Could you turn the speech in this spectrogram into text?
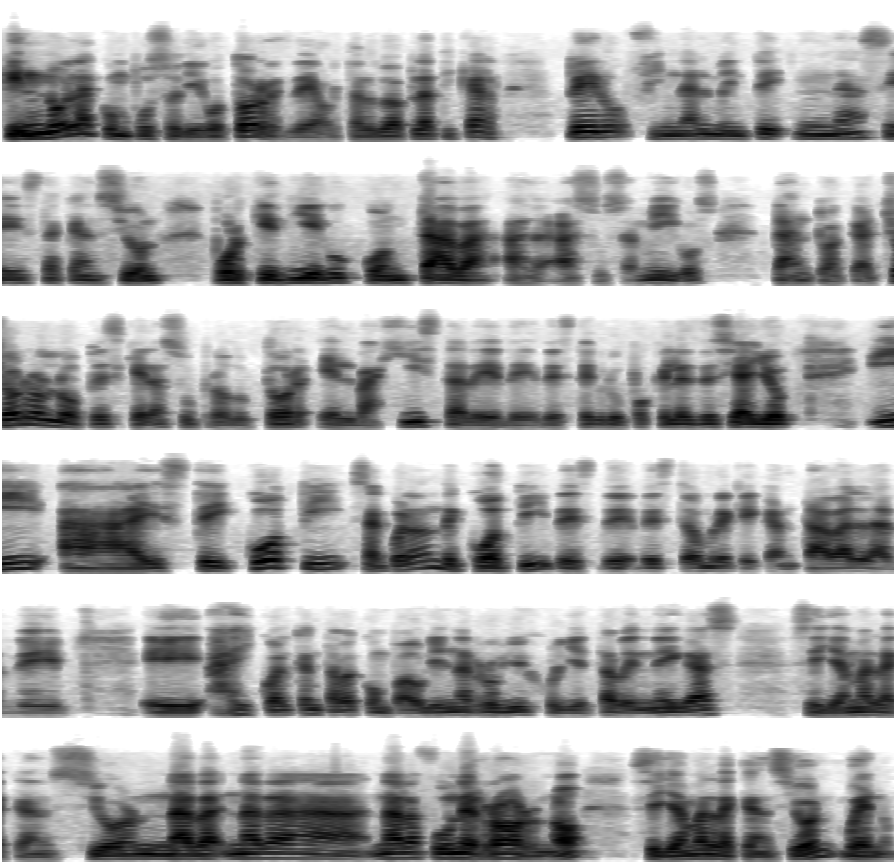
que no la compuso Diego Torres, de ahorita les voy a platicar, pero finalmente nace esta canción porque Diego contaba a, sus amigos, tanto a Cachorro López, que era su productor, el bajista de, este grupo que les decía yo, y a este Coti, ¿se acuerdan de Coti, de, este hombre que cantaba la de, eh, ay, ¿cuál cantaba con Paulina Rubio y Julieta Venegas? Se llama la canción, nada, nada, nada fue un error, ¿no? Se llama la canción, bueno,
